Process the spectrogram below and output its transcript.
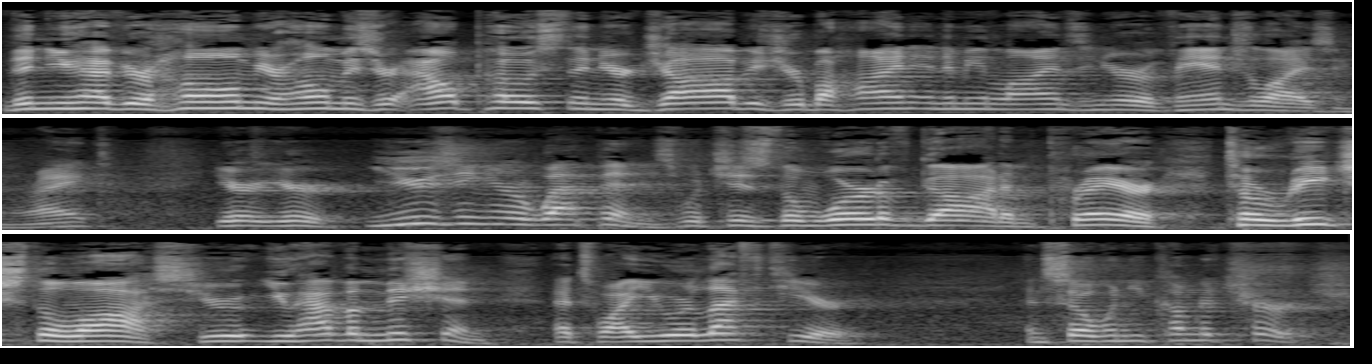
Then you have your home. Your home is your outpost then your job is you're behind enemy lines and you're evangelizing right you're, you're using your weapons, which is the Word of God and prayer, to reach the lost. You, you have a mission. That's why you were left here. And so when you come to church,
